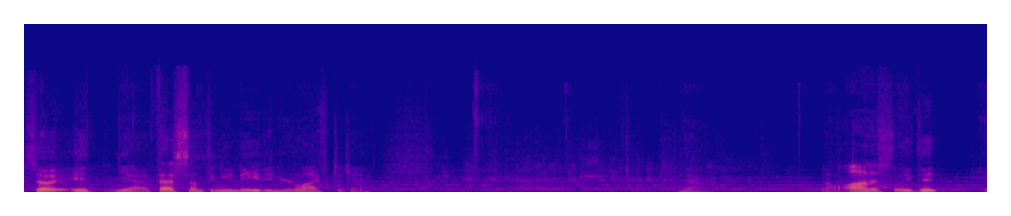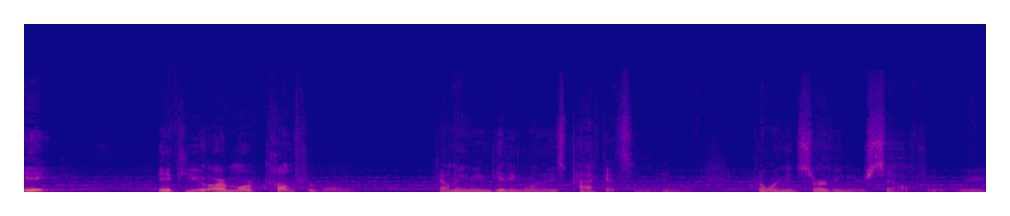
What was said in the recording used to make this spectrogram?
So, it, yeah, if that's something you need in your life today. No. No, honestly, it, if you are more comfortable coming and getting one of these packets and, and going and serving yourself, we, we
